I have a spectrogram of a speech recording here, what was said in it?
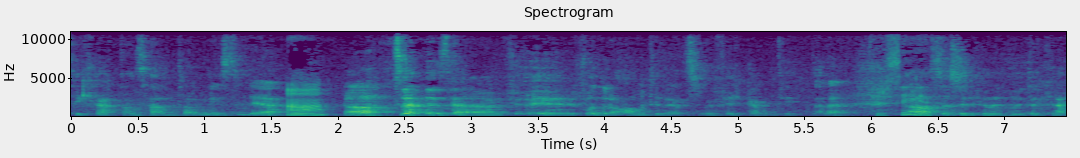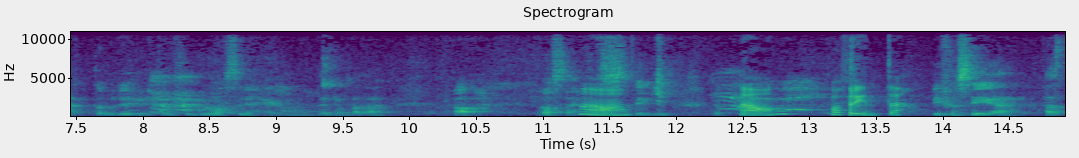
till krattans handtag. Minns du det? Ja, Ja, så, så här, eh, fodral till den som fick en tittare. precis. Ja, så skulle kunna gå ut och kratta med det utan att få blåsa i händerna och bara... Ja, vara så Ja. höstig. Ja, varför inte? Vi får se. Fast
